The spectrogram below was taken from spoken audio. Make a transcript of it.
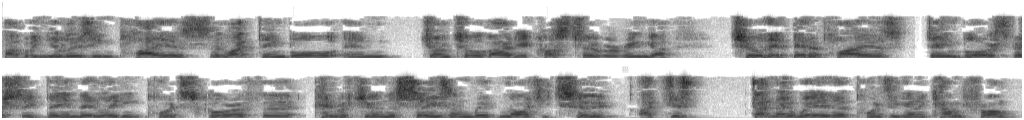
but when you're losing players like Dean Bloor and John Tuivasa across to Warringah, two of their better players, Dean Bloor especially being their leading point scorer for Penrith during the season with 92. I just don't know where the points are going to come from.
